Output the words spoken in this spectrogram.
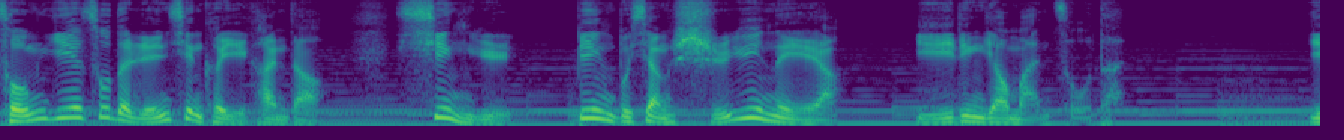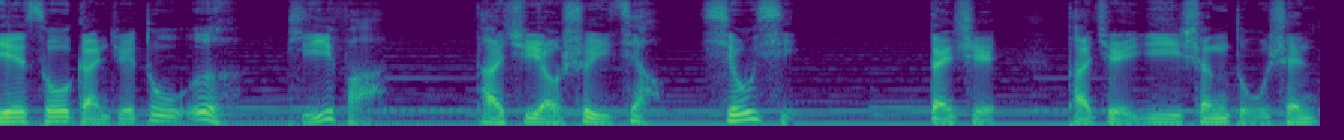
从耶稣的人性可以看到，性欲并不像食欲那样一定要满足的。耶稣感觉肚饿、疲乏，他需要睡觉休息，但是他却一生独身。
